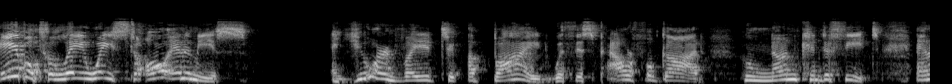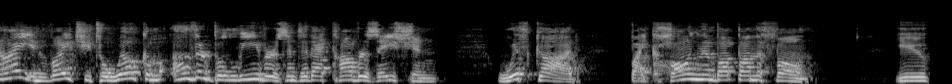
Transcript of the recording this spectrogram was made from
able to lay waste to all enemies. And you are invited to abide with this powerful God whom none can defeat. And I invite you to welcome other believers into that conversation with God by calling them up on the phone. You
